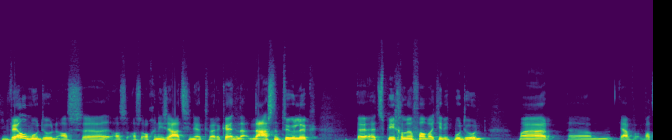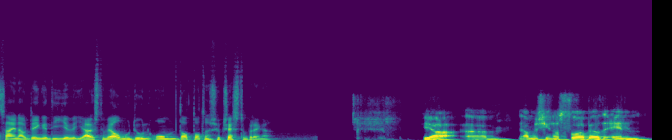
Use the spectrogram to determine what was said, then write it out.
wel moet doen als, uh, als, als organisatienetwerk? Hè? naast natuurlijk het spiegelen van wat je niet moet doen. Maar um, ja, wat zijn nou dingen die je juist wel moet doen om dat tot een succes te brengen? Ja, um, ja misschien als voorbeeld een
